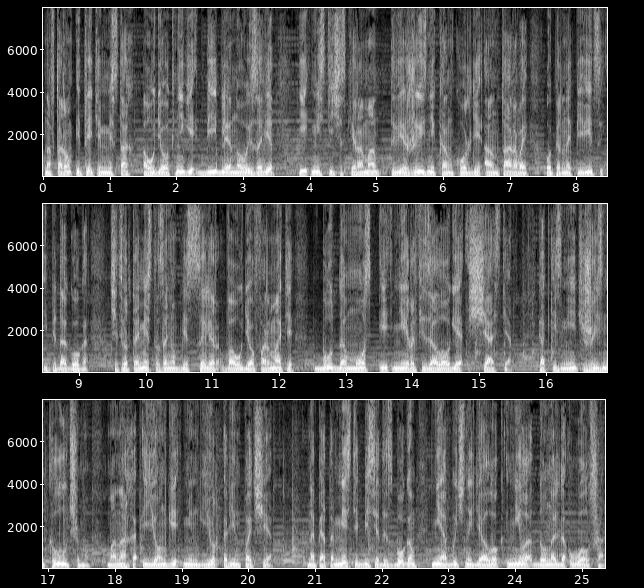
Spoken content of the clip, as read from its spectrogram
На втором и третьем местах аудиокниги «Библия. Новый Завет» и мистический роман «Две жизни» Конкорди Антаровой, оперной певицы и педагога. Четвертое место занял бестселлер в аудиоформате «Будда, мозг и нейрофизиология счастья» как изменить жизнь к лучшему монаха Йонги Мингюр Ринпаче. На пятом месте беседы с Богом необычный диалог Нила Дональда Уолша.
